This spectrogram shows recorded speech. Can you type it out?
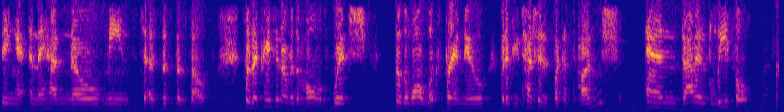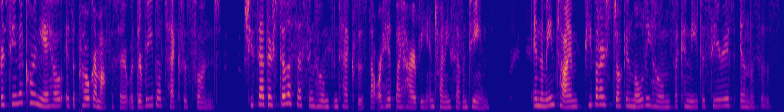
seeing it and they had no means to assist themselves. So they painted over the mold, which so the wall looks brand new, but if you touch it, it's like a sponge and that is lethal. Christina Cornejo is a program officer with the Rebuild Texas Fund. She said they're still assessing homes in Texas that were hit by Harvey in 2017. In the meantime, people are stuck in mouldy homes that can lead to serious illnesses.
